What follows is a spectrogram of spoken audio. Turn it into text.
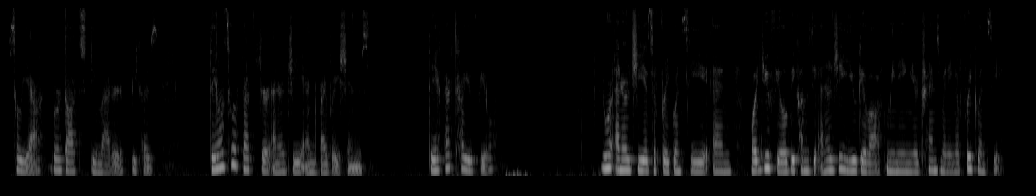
So, yeah, your thoughts do matter because they also affect your energy and vibrations. They affect how you feel. Your energy is a frequency, and what you feel becomes the energy you give off, meaning you're transmitting a frequency.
